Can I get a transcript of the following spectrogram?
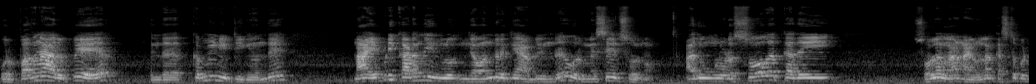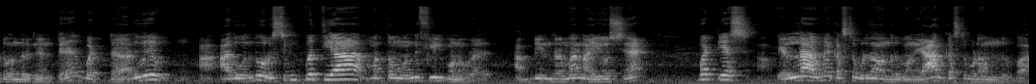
ஒரு பதினாறு பேர் இந்த கம்யூனிட்டிக்கு வந்து நான் எப்படி கடந்து இங்கே இங்கே வந்திருக்கேன் அப்படின்ற ஒரு மெசேஜ் சொல்லணும். அது உங்களோட சோக கதை சொல்லலாம். நான் எல்லாம் கஷ்டப்பட்டு வந்திருக்கேன்ட்டு. பட் அதுவே அது வந்து ஒரு சிம்பத்தியாக மற்றவங்க வந்து ஃபீல் பண்ணக்கூடாது. அப்படின்ற மாதிரி நான் யோசித்தேன் பட் எஸ் எல்லாருமே கஷ்டப்பட்டு தான் வந்திருப்பாங்க. யார் கஷ்டப்படாம வந்திருப்பா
